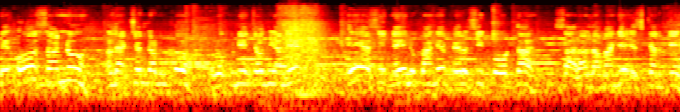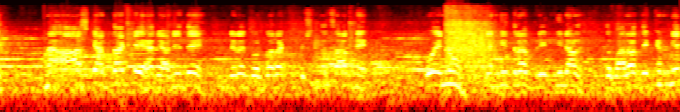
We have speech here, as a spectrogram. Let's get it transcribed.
ਤੇ ਉਹ ਸਾਨੂੰ ਇਲੈਕਸ਼ਨ ਲੜਨ ਤੋਂ ਰੋਕਣੀਆਂ ਚਾਹੁੰਦੀਆਂ ਨੇ। ਇਹ ਅਸੀਂ ਨਹੀਂ ਰੁਕਾਂਗੇ, ਫਿਰ ਅਸੀਂ ਕੋਰਟ ਦਾ ਸਹਾਰਾ ਲਵਾਂਗੇ। ਇਸ ਕਰਕੇ ਮੈਂ ਆਸ ਕਰਦਾ ਕਿ ਹਰਿਆਣੇ ਦੇ ਜਿਹੜੇ ਗੁਰਦੁਆਰਾ ਕਮਿਸ਼ਨਰ ਸਾਹਿਬ ਨੇ ਉਹ ਇਹਨੂੰ ਚੰਗੀ ਤਰ੍ਹਾਂ ਬਰੀਕੀ ਨਾਲ ਦੁਬਾਰਾ ਦੇਖਣਗੇ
